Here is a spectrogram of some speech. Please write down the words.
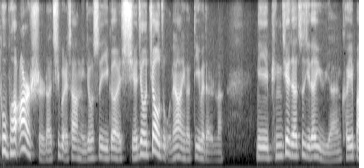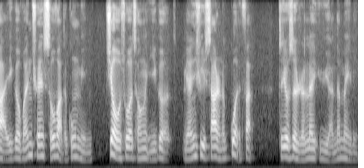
突破二十的基本上你就是一个邪教教主那样一个地位的人了。你凭借着自己的语言，可以把一个完全守法的公民教唆成一个连续杀人的惯犯，这就是人类语言的魅力。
